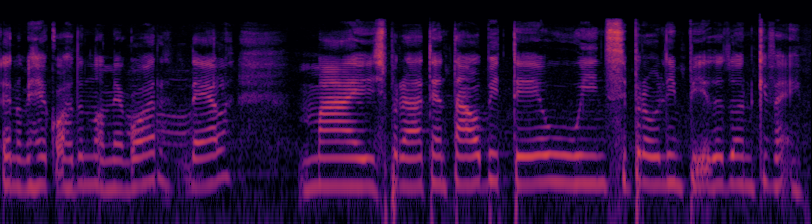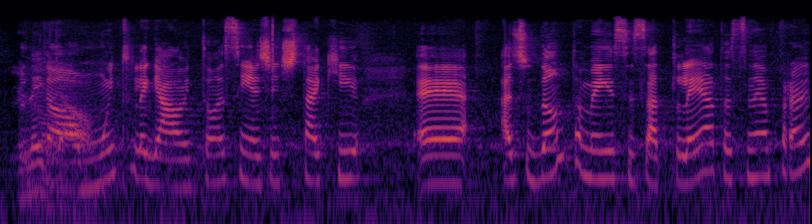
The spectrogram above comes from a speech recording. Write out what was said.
eu não me recordo o nome agora dela mas para tentar obter o índice para a Olimpíada do ano que vem. Legal, muito legal. Então, assim, a gente está aqui é, ajudando também esses atletas né, para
